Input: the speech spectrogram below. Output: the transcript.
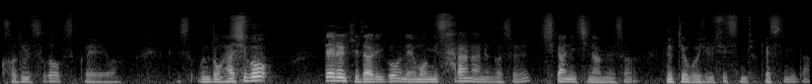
거둘 수가 없을 거예요. 그래서 운동하시고 때를 기다리고 내 몸이 살아나는 것을 시간이 지나면서 느껴보실 수 있으면 좋겠습니다.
